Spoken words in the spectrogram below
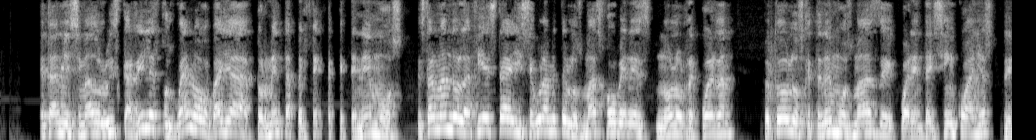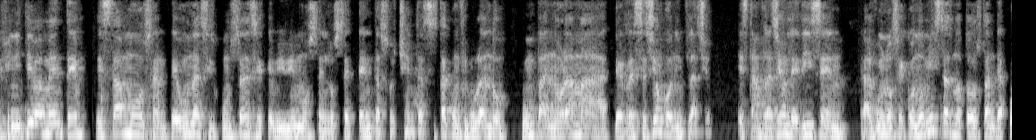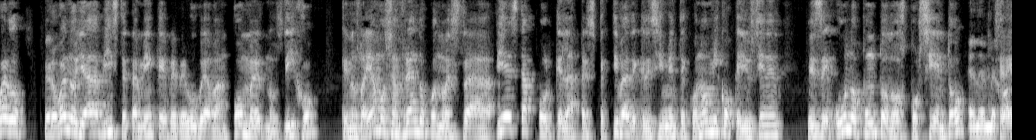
¿Qué tal, mi estimado Luis Carriles? Pues bueno, vaya tormenta perfecta que tenemos. Está armando la fiesta y seguramente los más jóvenes no lo recuerdan, pero todos los que tenemos más de 45 años, definitivamente estamos ante una circunstancia que vivimos en los 70s, 80s. Se está configurando un panorama de recesión con inflación. Esta inflación le dicen algunos economistas, no todos están de acuerdo, pero bueno, ya viste también que BBVA Bancomer nos dijo que nos vayamos enfriando con nuestra fiesta porque la perspectiva de crecimiento económico que ellos tienen es de 1.2%. En el mejor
